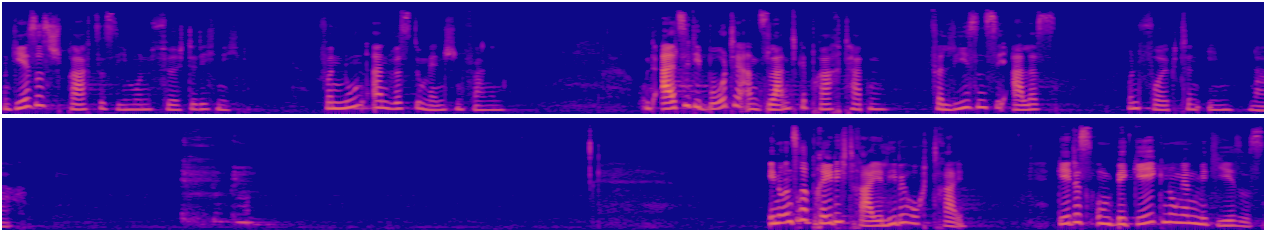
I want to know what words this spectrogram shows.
Und Jesus sprach zu Simon, fürchte dich nicht. Von nun an wirst du Menschen fangen. Und als sie die Boote ans Land gebracht hatten, verließen sie alles und folgten ihm nach. In unserer Predigtreihe Liebe hoch 3 geht es um Begegnungen mit Jesus.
